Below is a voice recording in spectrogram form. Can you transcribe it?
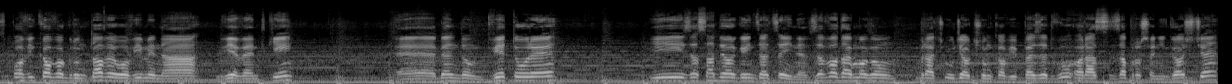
Spławikowo-gruntowe łowimy na dwie wędki. E, będą dwie tury i zasady organizacyjne. W zawodach mogą brać udział członkowie PZW oraz zaproszeni goście.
